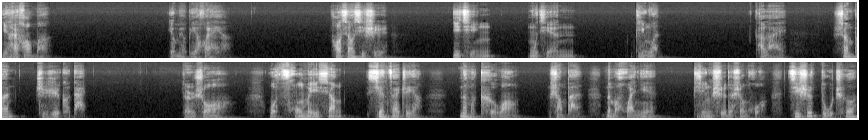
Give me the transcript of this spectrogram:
你还好吗？有没有憋坏呀？好消息是，疫情目前平稳，看来上班指日可待。有人说，我从没像现在这样那么渴望上班，那么怀念平时的生活，即使堵车，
